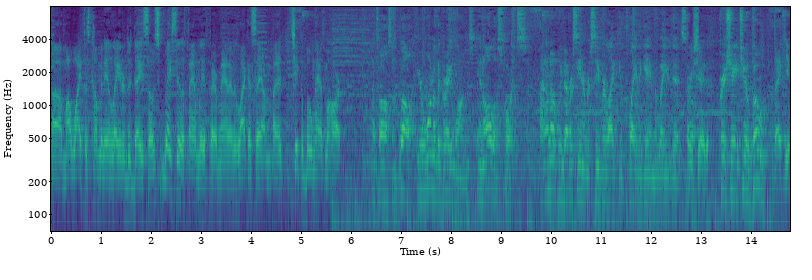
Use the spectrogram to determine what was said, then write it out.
Uh, my wife is coming in later today, so it's basically a family affair, man. And like I say, I'm uh, Chick-A-Boom has my heart. That's awesome. Well, you're one of the great ones in all of sports. I don't know if we've ever seen a receiver like you play the game the way you did. So appreciate it. Appreciate you. Boom. Thank you.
